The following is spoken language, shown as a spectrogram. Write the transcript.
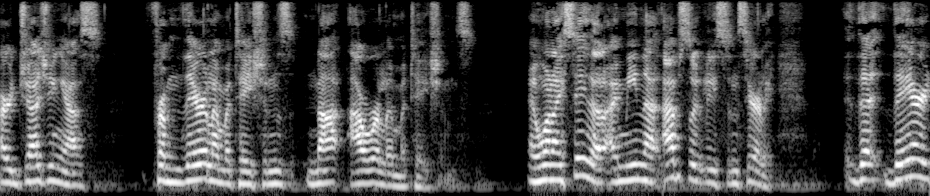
are judging us from their limitations, not our limitations. And when I say that, I mean that absolutely sincerely. That they are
